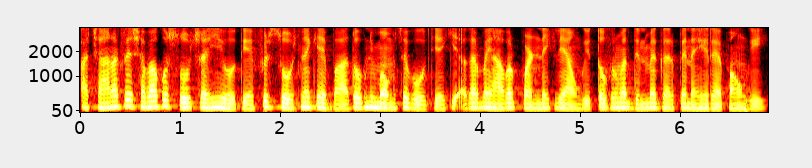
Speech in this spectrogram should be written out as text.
अचानक से शबा कुछ सोच रही होती है, फिर सोचने के बाद वो अपनी मोम से बोलती है कि अगर मैं यहाँ पर पढ़ने के लिए आऊँगी तो फिर मैं दिन में घर पर नहीं रह पाऊँगी।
